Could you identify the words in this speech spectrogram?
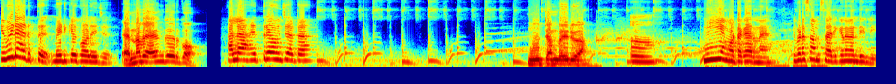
ഇവിടെ അടുത്ത് മെഡിക്കൽ കോളേജ് എന്നാ വേഗം കേറിക്കോ. അല്ല എത്രയാവും ചേട്ടാ? നൂറ്റമ്പത് രൂപ. ആ. നീ എങ്ങോട്ടാ കയറണേ? ഇവിടെ സംസാരിക്കണ കണ്ടില്ലേ?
